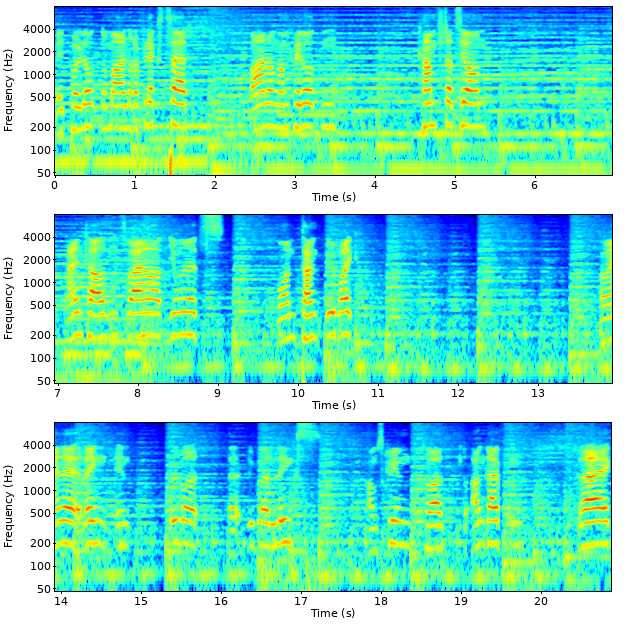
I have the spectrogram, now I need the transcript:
mit Pilot normalen Reflexzeit. Warnung am Piloten. Kampfstation. 1200 Units von Tank übrig. Verwende Ring in über, äh, über links am Screen angreifen. Dreieck,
